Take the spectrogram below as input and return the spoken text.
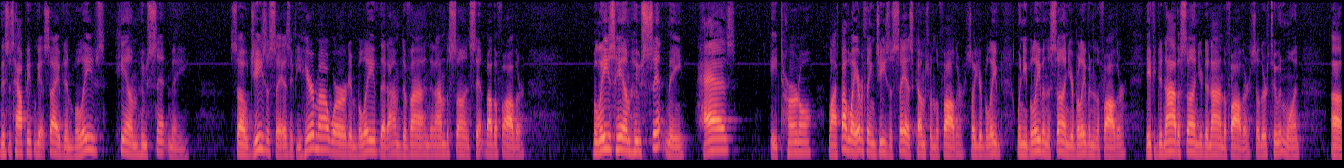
this is how people get saved and believes him who sent me. So Jesus says, If you hear my word and believe that I'm divine, that I'm the Son sent by the Father, believes him who sent me, has eternal life. By the way, everything Jesus says comes from the Father. So you're believing when you believe in the Son, you're believing in the Father. If you deny the Son, you're denying the Father. So there's two in one. Uh,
